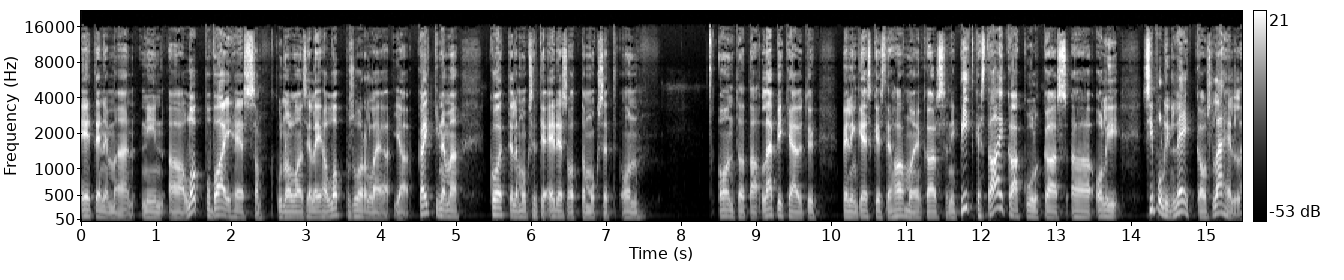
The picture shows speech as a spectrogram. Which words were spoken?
etenemään, niin äh, loppuvaiheessa, kun ollaan siellä ihan loppusuoralla ja, ja kaikki nämä koettelemukset ja edesottamukset on, on tota, läpikäyty pelin keskeisten hahmojen kanssa, niin pitkästä aikaa, kuulkaas, äh, oli Sipulin leikkaus lähellä.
